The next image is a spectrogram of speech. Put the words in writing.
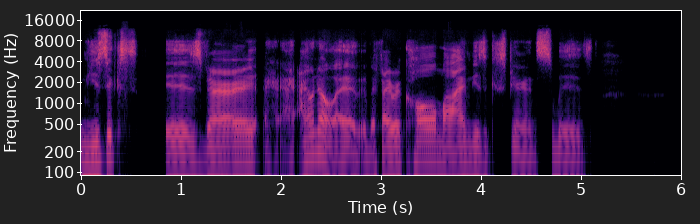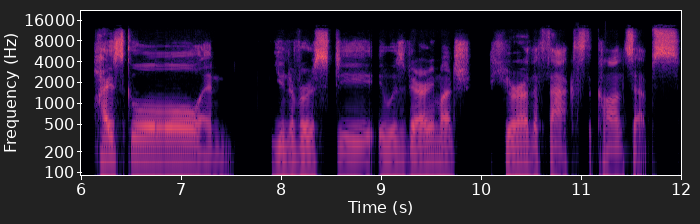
Music is very, I don't know, if I recall my music experience with high school and university, it was very much here are the facts, the concepts.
